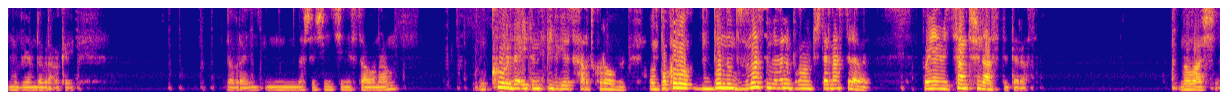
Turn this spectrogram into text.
Mówiłem, dobra, okej. Dobra, nic, na szczęście nic się nie stało nam. Kurde, i ten Pidgey jest hardkorowy. On pokonał, będąc 12 levelem, pokonał 14 level. Powinien mieć sam 13 teraz. No właśnie,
